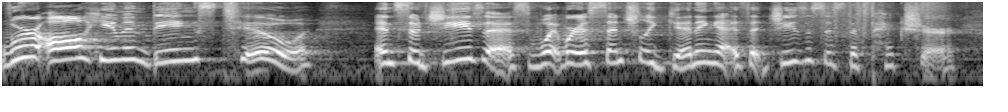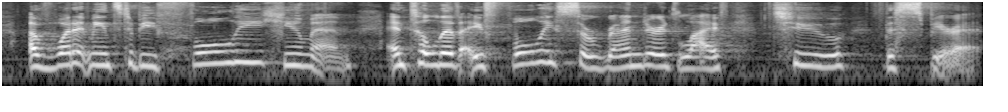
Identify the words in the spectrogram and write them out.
We're all human beings too. And so, Jesus, what we're essentially getting at is that Jesus is the picture of what it means to be fully human and to live a fully surrendered life to the Spirit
